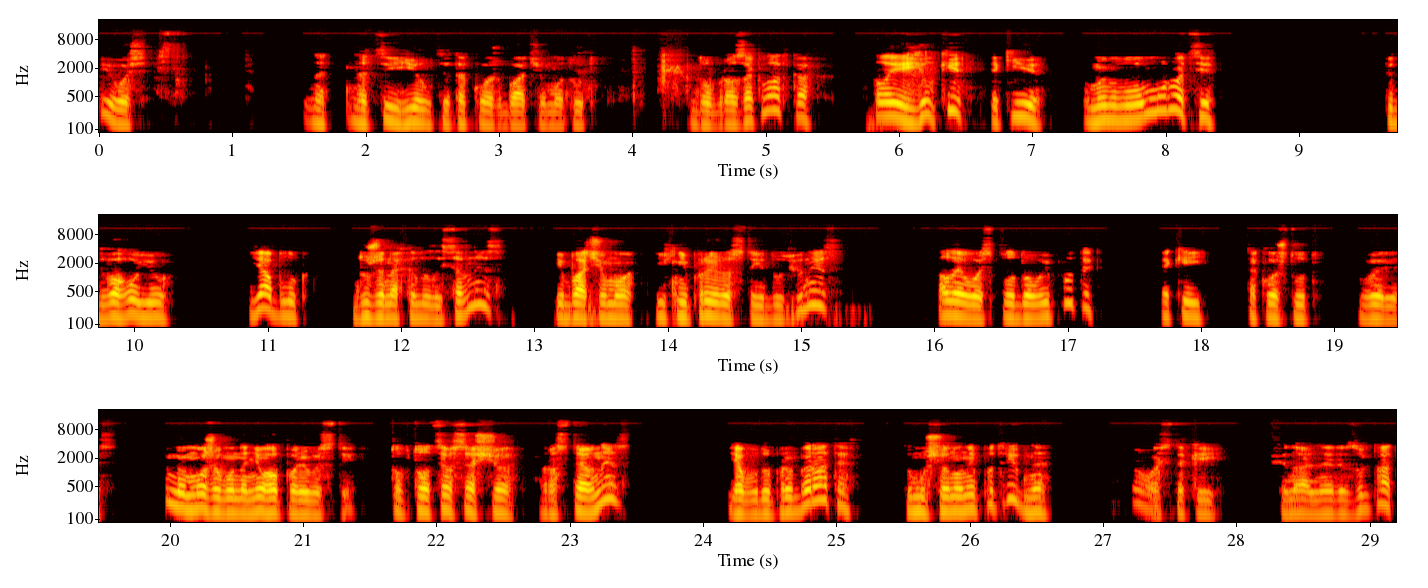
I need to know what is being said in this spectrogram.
і ось на, на цій гілці також бачимо тут добра закладка. Але є гілки, які в минулому році під вагою яблук дуже нахилилися вниз. І бачимо, їхні прирости йдуть вниз. Але ось плодовий путик, який також тут виріс, і ми можемо на нього перевести. Тобто це все, що росте вниз, я буду прибирати, тому що воно не потрібне. Ну, Ось такий фінальний результат.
